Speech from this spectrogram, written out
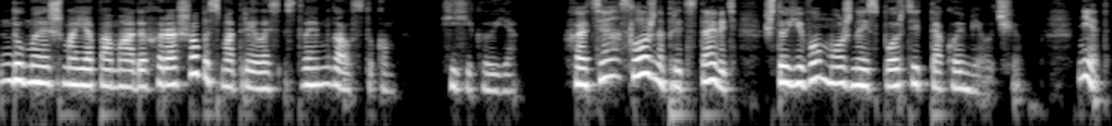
Думаешь, моя помада хорошо бы смотрелась с твоим галстуком? Хихикаю я. Хотя сложно представить, что его можно испортить такой мелочью. Нет,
